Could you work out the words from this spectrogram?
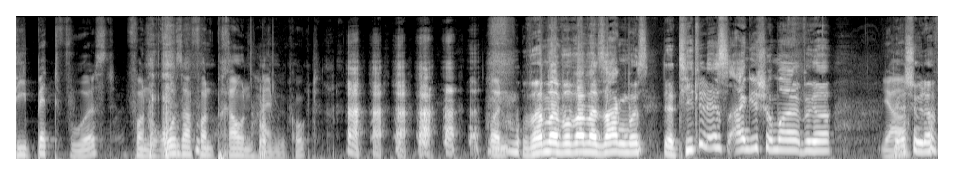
Die Bettwurst von Rosa von Braunheim geguckt. Und Wobei man, wobei man sagen muss, der Titel ist eigentlich schon mal wieder, ja, der, ist schon wieder,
